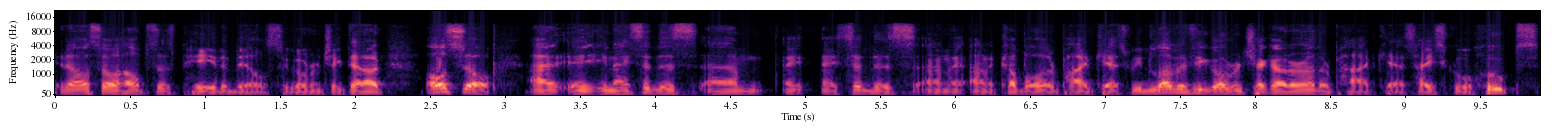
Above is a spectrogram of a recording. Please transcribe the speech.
It also helps us pay the bills. So go over and check that out. Also, uh, and I said this, um, I, I, said this on a, on a couple other podcasts. We'd love if you go over and check out our other podcasts: High School Hoops,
